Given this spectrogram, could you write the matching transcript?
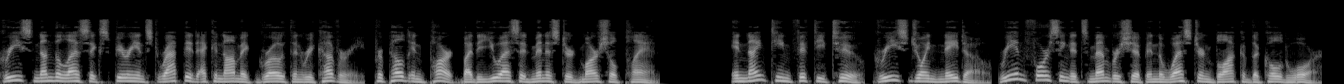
Greece nonetheless experienced rapid economic growth and recovery, propelled in part by the U.S. administered Marshall Plan. In 1952, Greece joined NATO, reinforcing its membership in the Western Bloc of the Cold War.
